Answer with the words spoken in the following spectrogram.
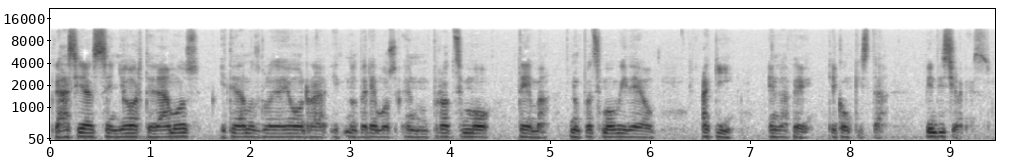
Gracias Señor, te damos y te damos gloria y honra y nos veremos en un próximo tema, en un próximo video, aquí en La Fe que Conquista. Bendiciones.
